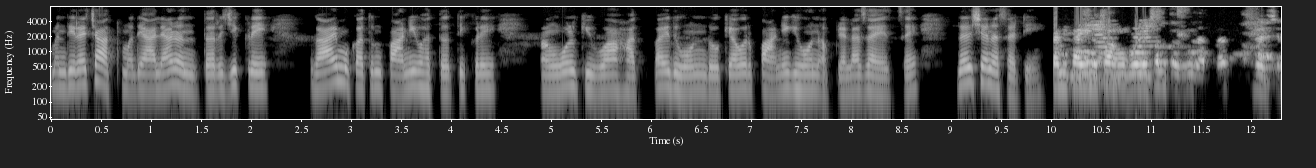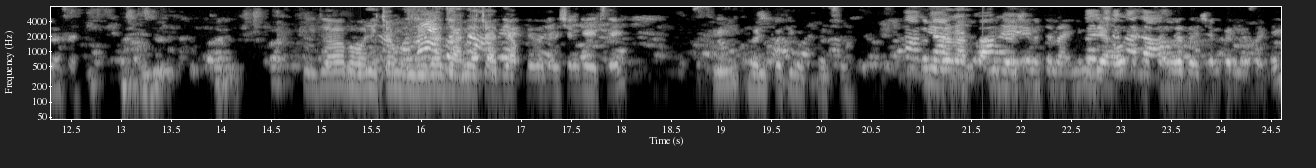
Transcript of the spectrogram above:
मंदिराच्या आतमध्ये आल्यानंतर जिकडे गायमुखातून पाणी वाहतं तिकडे आंघोळ किंवा हातपाय धुवून डोक्यावर पाणी घेऊन आपल्याला जायचंय दर्शनासाठी. आणि काही लोक आंघोळ पण करून जातात दर्शनासाठी. तुळजा भवानीच्या मंदिरात जाण्याच्या आधी आपल्याला दर्शन घ्यायचंय. श्री गणपती बाप्पाचं. तर मित्रांनो, आता आम्ही दर्शनाच्या लाईनीमध्ये आहोत. आणि चाललोय दर्शन करण्यासाठी.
